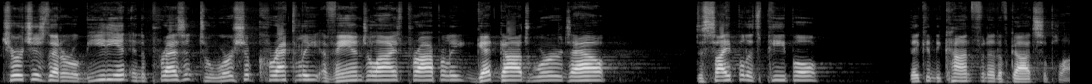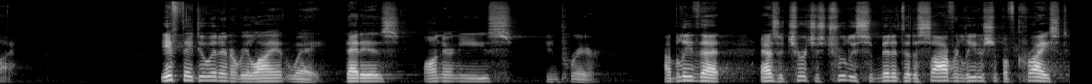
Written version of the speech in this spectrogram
Churches that are obedient in the present to worship correctly, evangelize properly, get God's words out, disciple its people, they can be confident of God's supply. If they do it in a reliant way, that is, on their knees in prayer. I believe that as a church is truly submitted to the sovereign leadership of Christ,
